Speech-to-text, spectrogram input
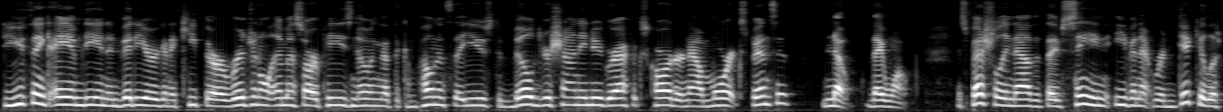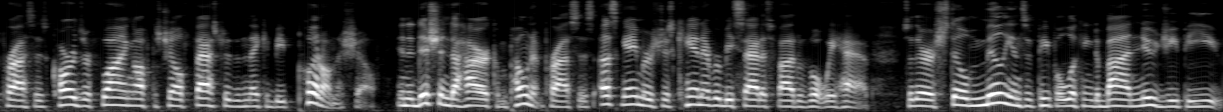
Do you think AMD and Nvidia are going to keep their original MSRPs knowing that the components they use to build your shiny new graphics card are now more expensive? No, they won't. Especially now that they've seen, even at ridiculous prices, cards are flying off the shelf faster than they can be put on the shelf. In addition to higher component prices, us gamers just can't ever be satisfied with what we have. So there are still millions of people looking to buy a new GPU.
